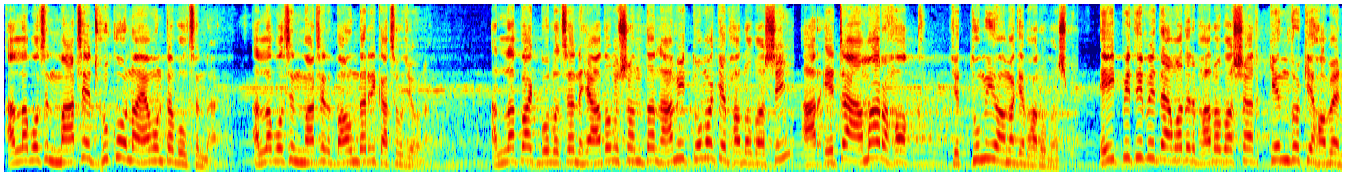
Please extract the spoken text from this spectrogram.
আল্লাহ বলছেন, মাঠে ঢুকো না, এমনটা বলছেন না। আল্লাহ বলছেন, মাঠের বাউন্ডারির কাছেও যেও না। আল্লাহ পাক বলেছেন, হে আদম সন্তান, আমি তোমাকে ভালোবাসি, আর এটা আমার হক যে তুমিও আমাকে ভালোবাসবে। এই পৃথিবীতে আমাদের ভালোবাসার কেন্দ্র কে হবেন?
